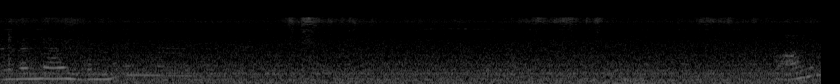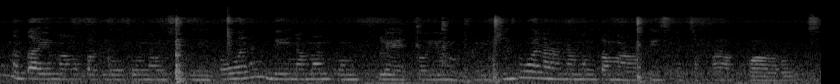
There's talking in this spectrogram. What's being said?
Paano naman tayo makapagluto ng soup nito? Wala, hindi naman kompleto yung ingredient. Wala namang kamatis at saka carrots.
